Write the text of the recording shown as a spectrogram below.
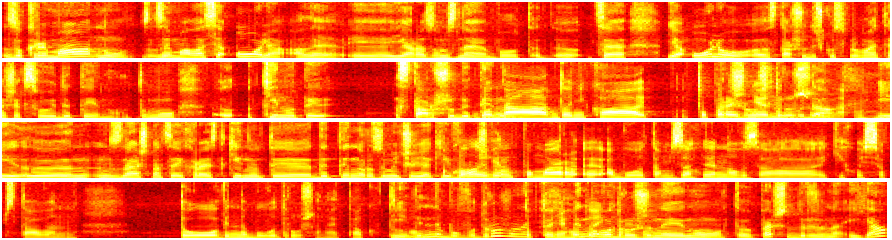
зокрема, ну, займалася Оля, але е, я разом з нею, бо е, це я Олю, е, старшу дочку, сприймаю теж як свою дитину. Тому кинути старшу дитину. Вона донька попередньої шлюбу, дружини. Да. Мгм. І е, знаєш, на цей хрест кинути дитину, розуміючи, як їй Коли важко. він помер е, або там загинув за якихось обставин, то він не був одружений, так? Ні, він не був одружений. Тобто нього він був одружений, ну, от, перша дружина і я.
